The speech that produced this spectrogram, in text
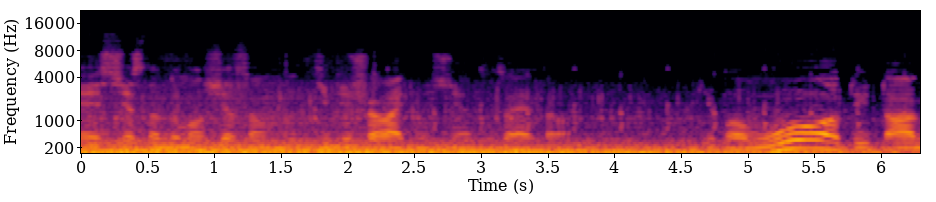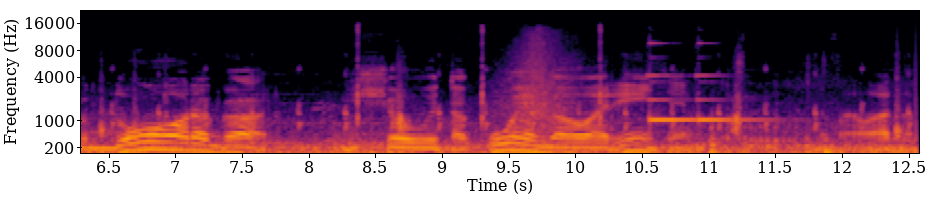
Я, если честно, думал, сейчас он кипишевать начнет из-за этого. Типа, вот, и так дорого. Еще вы такое говорите. Думаю, ладно.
